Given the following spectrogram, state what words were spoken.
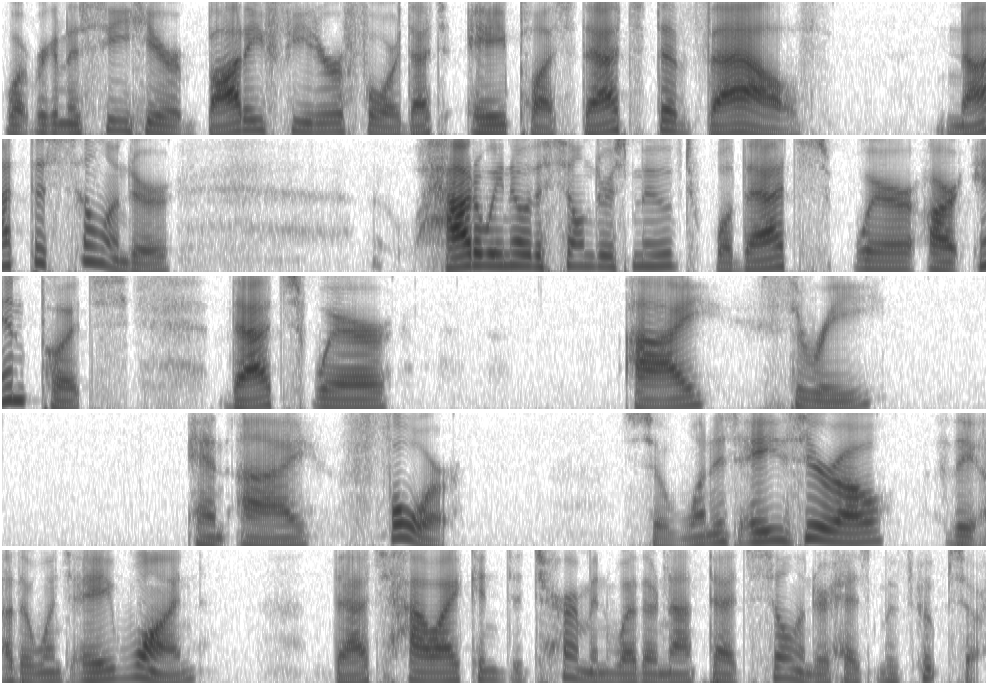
What we're going to see here, body feeder 4, that's A+. plus. That's the valve, not the cylinder. How do we know the cylinder's moved? Well, that's where our inputs, that's where I3 and I4. So one is A0, the other one's A1. That's how I can determine whether or not that cylinder has moved, oops, sorry,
